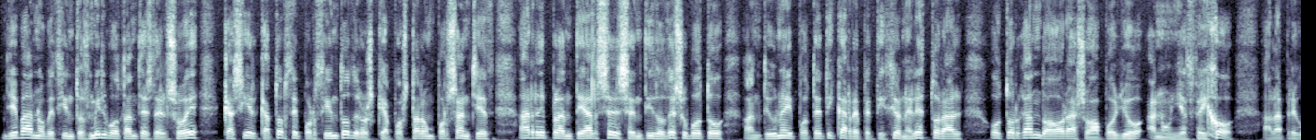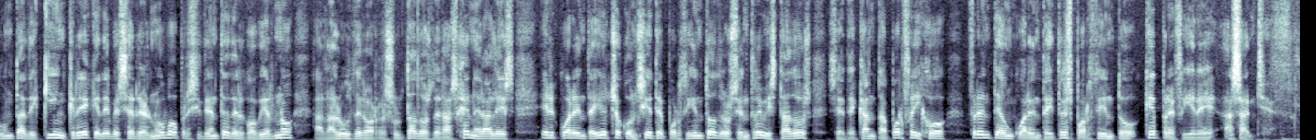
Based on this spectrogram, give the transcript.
lleva a 900.000 votantes del PSOE, casi el 14% de los que apostaron por Sánchez, a replantearse el sentido de su voto ante una hipotética repetición electoral, otorgando ahora su apoyo a Núñez Feijó. A la pregunta de quién cree que debe ser el nuevo presidente del gobierno a la luz de los resultados de las generales, el 48,7% de los entrevistados se decanta por Feijó frente a un 43% que prefiere a Sánchez.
